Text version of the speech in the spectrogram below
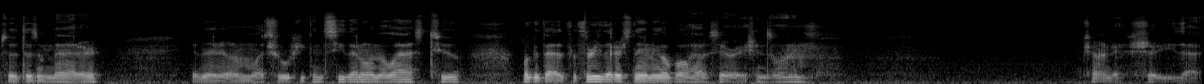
so it doesn't matter. And then I'm not sure if you can see that on the last two. Look at that, the three that are standing up all have serrations on them. trying to show you that.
